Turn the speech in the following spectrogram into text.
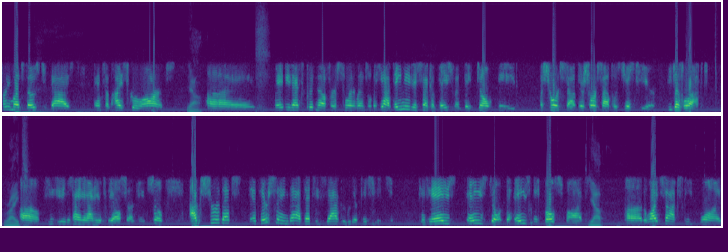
pretty much those two guys and some high school arms. Yeah. Uh, maybe that's good enough for a story rental. But yeah, they need a second baseman. They don't need a shortstop. Their shortstop was just here. He just left. Right. Um, he, he was hanging out here for the All Star game. So I'm sure that's if they're saying that, that's exactly who they're pitching it to. Because the A's, A's don't. The A's need both spots. Yep. Uh, the White Sox need one.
